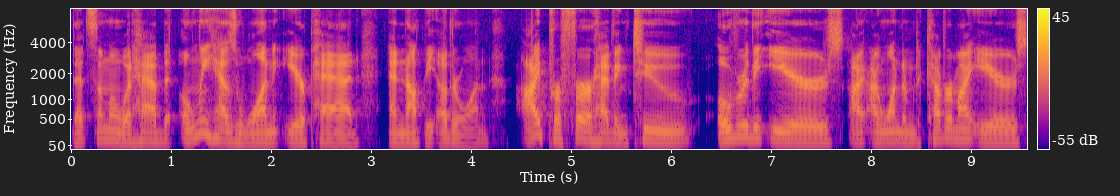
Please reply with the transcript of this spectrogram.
that someone would have that only has one ear pad and not the other one. I prefer having two over the ears. I, I, want them to cover my ears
